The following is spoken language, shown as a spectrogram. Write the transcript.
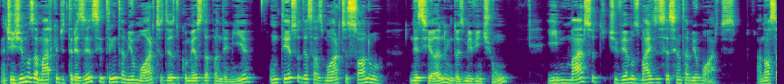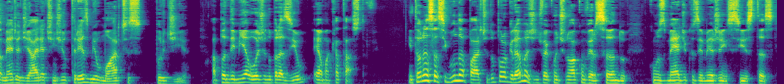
Atingimos a marca de 330 mil mortes desde o começo da pandemia, um terço dessas mortes só no, nesse ano, em 2021, e em março tivemos mais de 60 mil mortes. A nossa média diária atingiu 3 mil mortes por dia. A pandemia hoje no Brasil é uma catástrofe. Então, nessa segunda parte do programa, a gente vai continuar conversando com os médicos emergencistas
